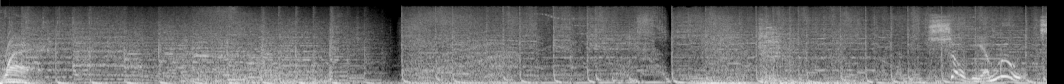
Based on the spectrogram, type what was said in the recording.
Swag. Show me your moves!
